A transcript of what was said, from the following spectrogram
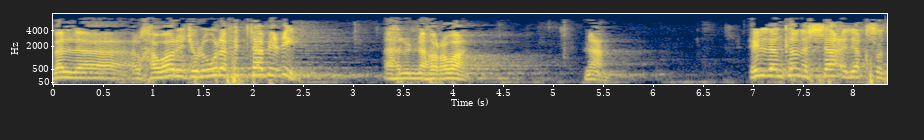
بل الخوارج الأولى في التابعين. أهل النهروان نعم. إلا أن كان السائل يقصد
